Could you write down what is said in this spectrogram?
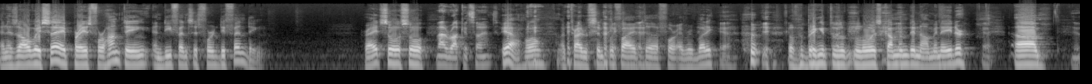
and as I always say, prey is for hunting and defense is for defending. Right? So so not rocket science. yeah, well, I try to simplify it uh, for everybody. Yeah. Bring it to the lowest common denominator. Yeah. Um, Yeah.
